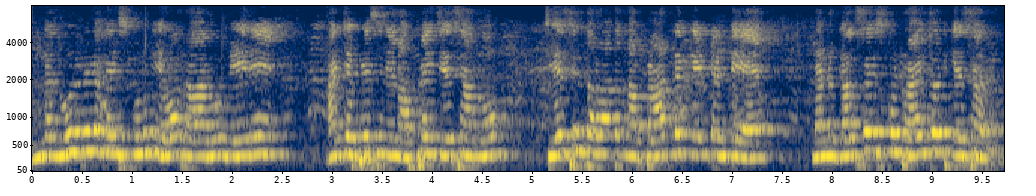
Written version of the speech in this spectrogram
ఇంకా నూనెవీడ హై స్కూల్ ఎవరు రారు నేనే అని చెప్పేసి నేను అప్లై చేశాను. చేసిన తర్వాత నా ప్రాబ్లం ఏంటంటే నన్ను గర్ల్స్ హై స్కూల్ రాయచోటికి వేశారు.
